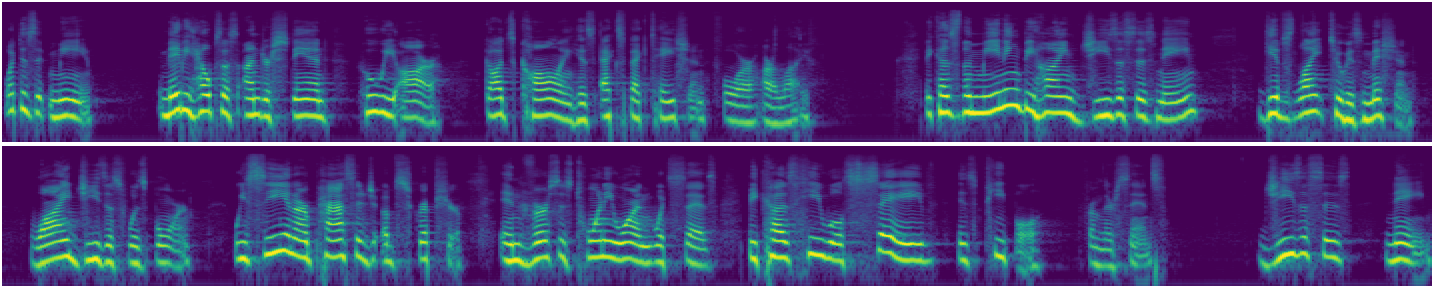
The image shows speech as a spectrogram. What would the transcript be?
What does it mean? It maybe helps us understand who we are, God's calling, His expectation for our life. Because the meaning behind Jesus' name gives light to His mission, why Jesus was born. We see in our passage of Scripture in verses 21, which says, Because he will save his people from their sins. Jesus' name.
